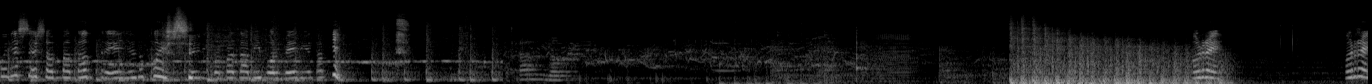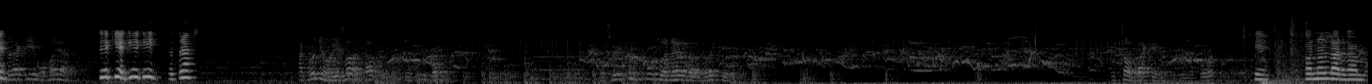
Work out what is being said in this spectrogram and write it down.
Puede ser, se han matado entre ellos, no puede ser. Y me han matado a mí por medio también. ¡Corre! ¡Corre! Estoy aquí, Gomaya. Estoy aquí, aquí, aquí, detrás. Ah, coño, está adelantado. No sé ni cómo. Os he visto el puto negro, el Bracken. He visto el Bracken, así que mejor. Sí, mejor nos largamos.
